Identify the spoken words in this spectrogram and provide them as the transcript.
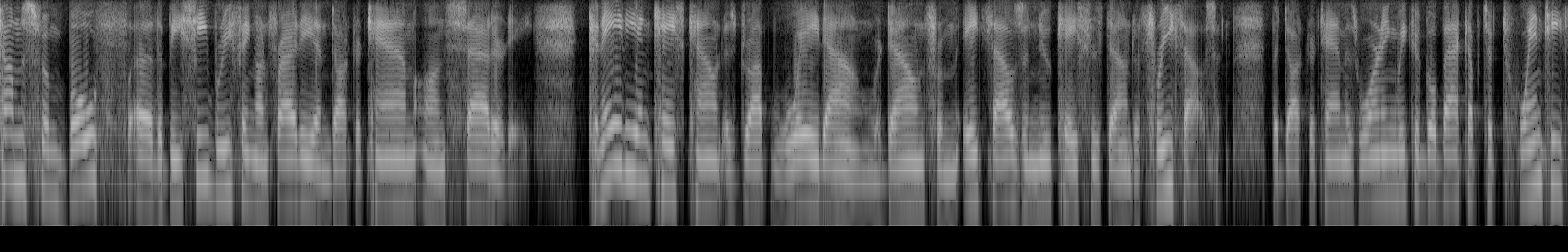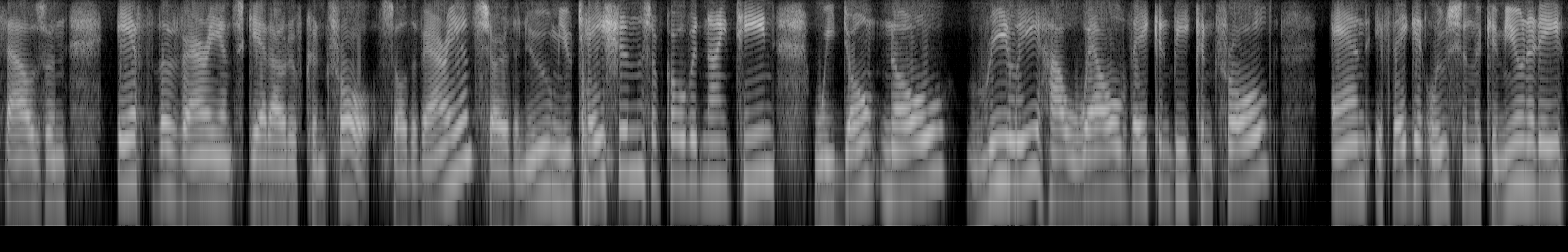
comes from both uh, the BC briefing on Friday and Dr. Tam on Saturday. Canadian case count has dropped way down. We're down from 8,000 new cases down to 3,000. But Dr. Tam is warning we could go back up to 20,000 if the variants get out of control. So the variants are the new mutations of COVID 19. We don't know really how well they can be controlled. And if they get loose in the community,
